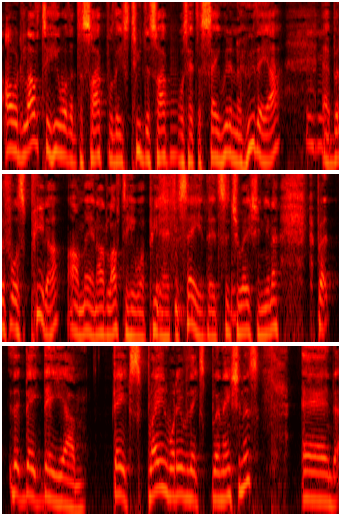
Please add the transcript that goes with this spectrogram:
I would love to hear what the disciple, these two disciples, had to say. We don't know who they are, uh, but if it was Peter, oh man, I'd love to hear what Peter had to say in that situation, you know. But they they they, um, they explain whatever the explanation is, and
